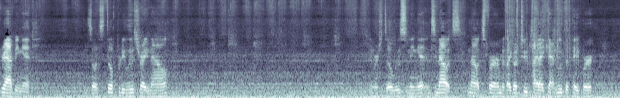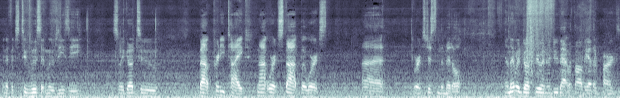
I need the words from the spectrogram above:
grabbing it. And so it's still pretty loose right now. And we're still loosening it. And see now it's now it's firm. If I go too tight I can't move the paper. And if it's too loose it moves easy. And so we go to about pretty tight. Not where it stopped but where it's uh, where it's just in the middle. And then we'd go through and we'd do that with all the other parts.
